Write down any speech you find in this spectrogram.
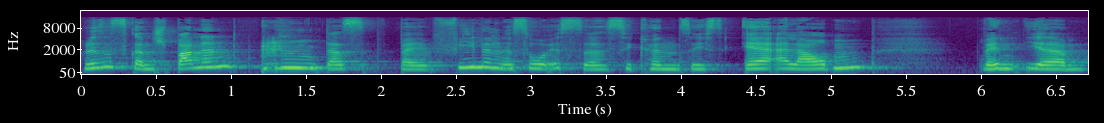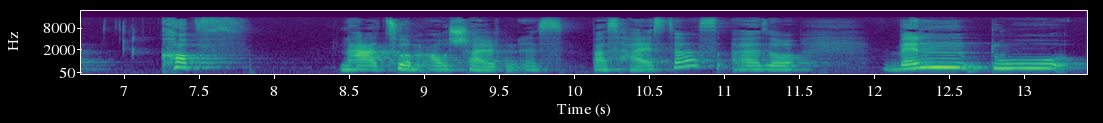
Und es ist ganz spannend, dass bei vielen es so ist, dass sie können sich eher erlauben, wenn ihr Kopf nahezu am Ausschalten ist. Was heißt das? Also, wenn du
